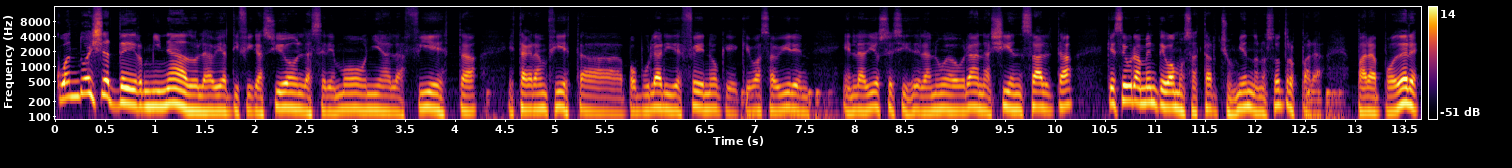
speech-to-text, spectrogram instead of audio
Cuando haya terminado la beatificación, la ceremonia, la fiesta, esta gran fiesta popular y de fe ¿no? que, vas a vivir en, en, la diócesis de la Nueva Orán, allí en Salta, que seguramente vamos a estar chusmeando nosotros para, para poder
